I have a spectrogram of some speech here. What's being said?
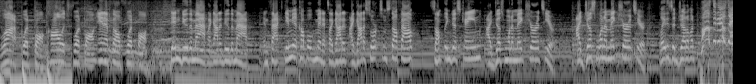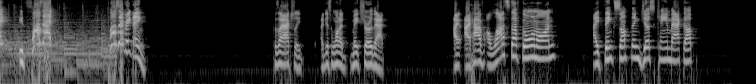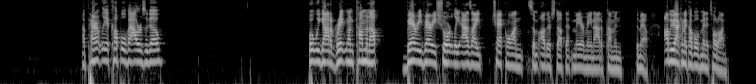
A lot of football, college football, NFL football. Didn't do the math. I got to do the math. In fact, give me a couple of minutes. I got it. I got to sort some stuff out. Something just came. I just want to make sure it's here. I just want to make sure it's here. Ladies and gentlemen, pause the music! It's pause it! Pause everything! Because I actually, I just want to make sure that I, I have a lot of stuff going on. I think something just came back up apparently a couple of hours ago. But we got a great one coming up very, very shortly as I check on some other stuff that may or may not have come in the mail. I'll be back in a couple of minutes. Hold on.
